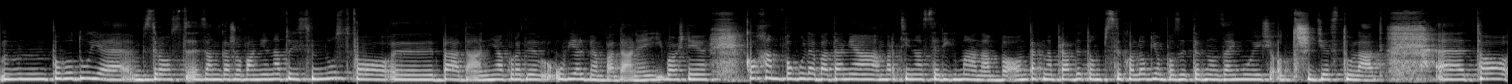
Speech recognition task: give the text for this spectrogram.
mm, powoduje wzrost zaangażowania. Na to jest mnóstwo badań. Ja akurat uwielbiam badania i właśnie kocham w ogóle badania Martina Seligmana, bo on tak naprawdę tą psychologią pozytywną zajmuje się od 30 lat. E, to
